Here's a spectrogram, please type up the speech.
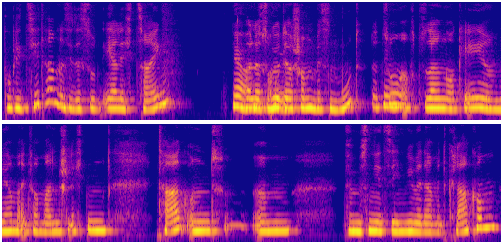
publiziert haben, dass sie das so ehrlich zeigen. Ja Weil das ist gehört cool. ja schon ein bisschen Mut dazu, Ja. auch zu sagen, okay, wir haben einfach mal einen schlechten Tag und ähm, wir müssen jetzt sehen, wie wir damit klarkommen.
